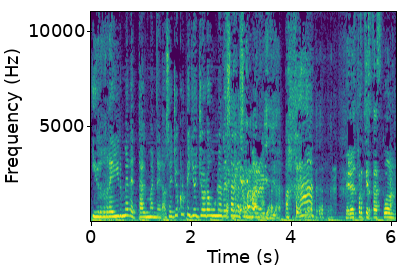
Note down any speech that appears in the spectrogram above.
y reírme de tal manera. O sea, yo creo que yo lloro una vez a la semana. Ajá. Pero es porque estás con,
